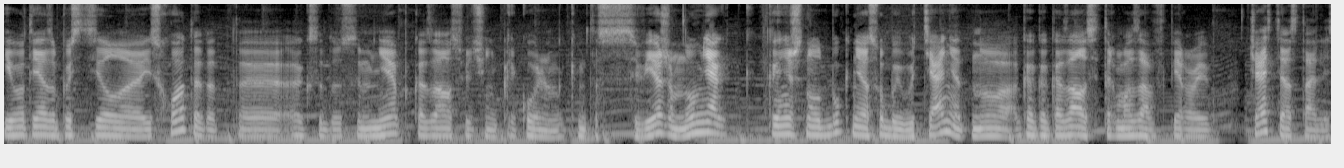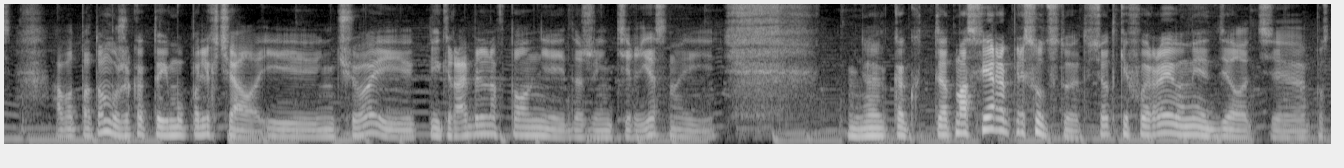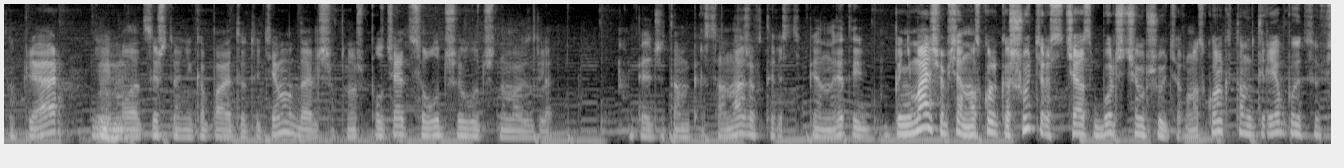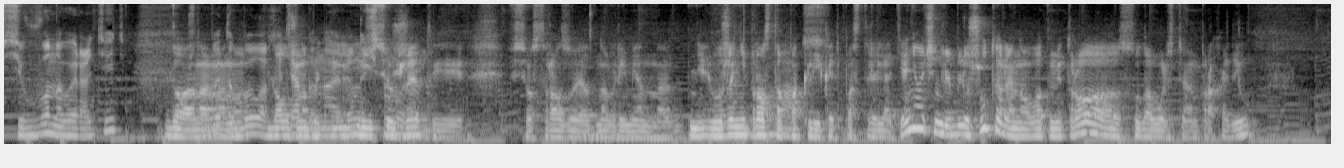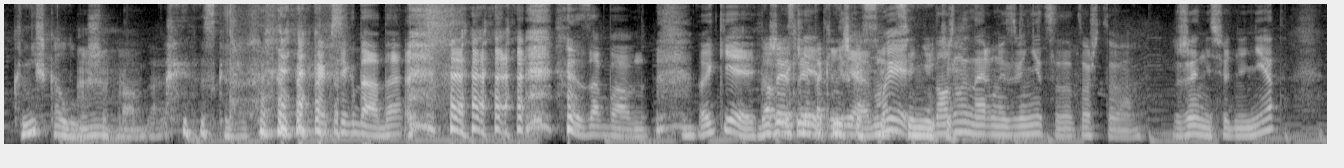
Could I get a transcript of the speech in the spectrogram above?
И вот я запустил э, исход этот э, Exodus, и мне показалось очень прикольным, каким-то свежим. Ну, у меня конечно, ноутбук не особо его тянет, но, как оказалось, тормоза в первой части остались, а вот потом уже как-то ему полегчало, и ничего, и играбельно вполне, и даже интересно, и э, как атмосфера присутствует. Все-таки FRA умеет делать э, постнуклеар, и mm-hmm. молодцы, что они копают эту тему дальше, потому что получается все лучше и лучше, на мой взгляд. Опять же, там персонажи второстепенные. Это, понимаешь вообще, насколько шутер сейчас больше, чем шутер? Насколько там требуется всего наворотить, да, чтобы оно, это было хотя бы быть на и, и сюжет, уровне. и все сразу и одновременно. Не, уже не просто а, покликать, пострелять. Я не очень люблю шутеры, но вот метро с удовольствием проходил. Книжка лучше, mm-hmm. правда. Скажи. Как всегда, да? Забавно. Окей. Даже если эта книжка Мы должны, наверное, извиниться за то, что Жени сегодня нет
